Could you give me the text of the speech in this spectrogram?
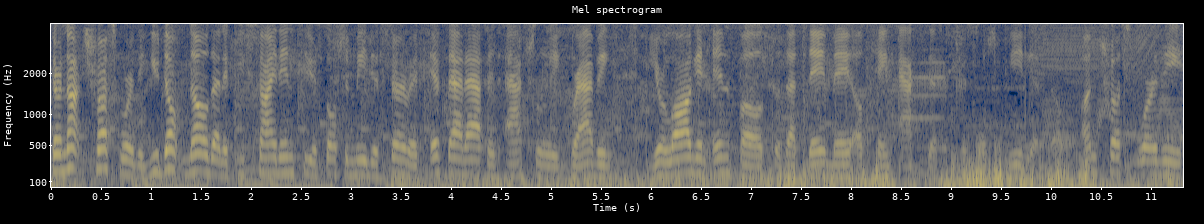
they're not trustworthy. You don't know that if you sign into your social media service, if that app is actually grabbing your login info so that they may obtain access to your social media. So untrustworthy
